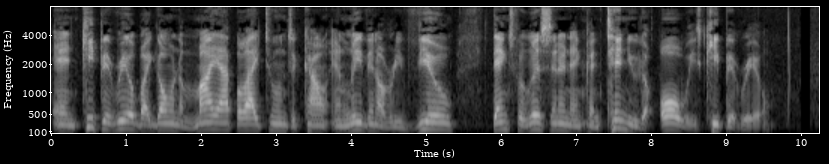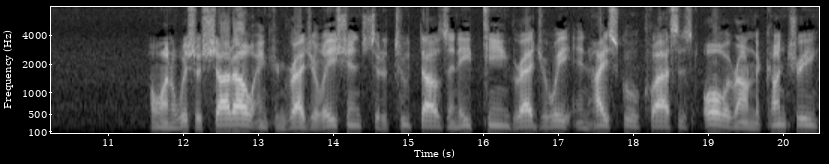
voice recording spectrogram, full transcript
And keep it real by going to my Apple iTunes account and leaving a review. Thanks for listening and continue to always keep it real. I want to wish a shout out and congratulations to the 2018 graduate and high school classes all around the country.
